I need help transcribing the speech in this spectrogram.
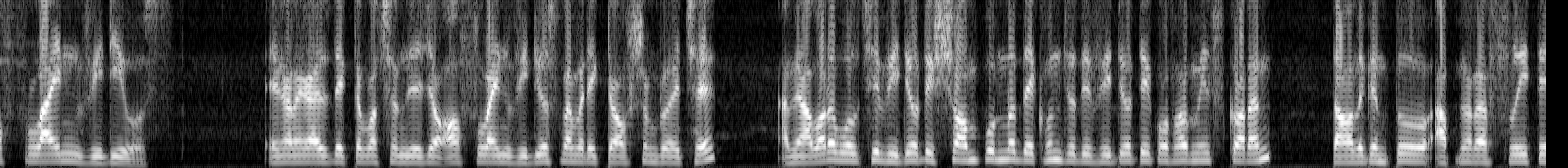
অফলাইন ভিডিওস এখানে গাইজ দেখতে পাচ্ছেন যে যে অফলাইন ভিডিওস নামের একটি অপশন রয়েছে। আমি আবারও বলছি, ভিডিওটি সম্পূর্ণ দেখুন। যদি ভিডিওটি কোথাও মিস করেন তাহলে কিন্তু আপনারা ফ্রিতে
